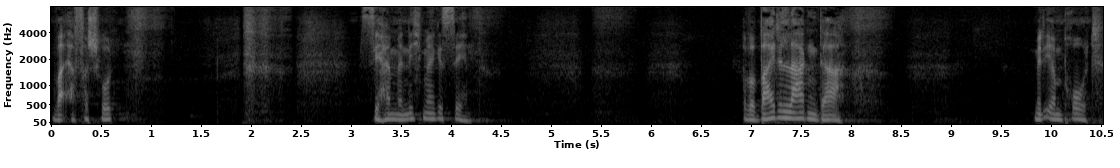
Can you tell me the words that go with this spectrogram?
war er verschwunden. Sie haben ihn nicht mehr gesehen. Aber beide lagen da mit ihrem Brot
